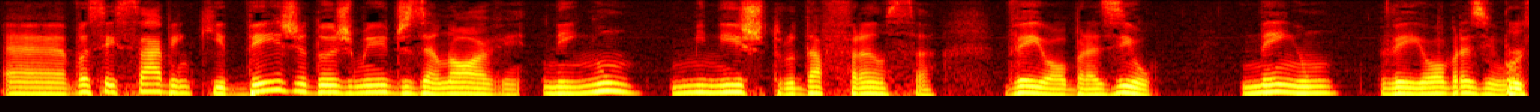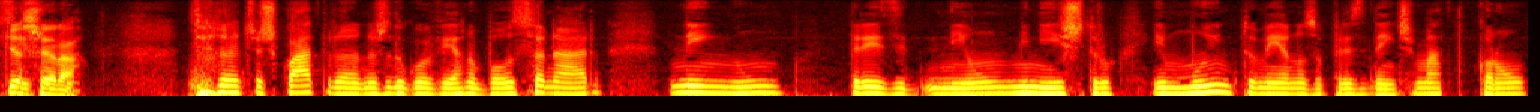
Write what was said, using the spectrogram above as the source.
é, vocês sabem que desde 2019 nenhum ministro da França veio ao Brasil? Nenhum veio ao Brasil. Por que seja, será? Durante os quatro anos do governo Bolsonaro, nenhum, nenhum ministro e muito menos o presidente Macron,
